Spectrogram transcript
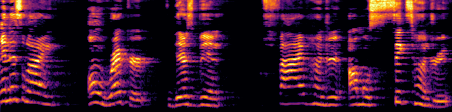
And it's like on record, there's been 500, almost 600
